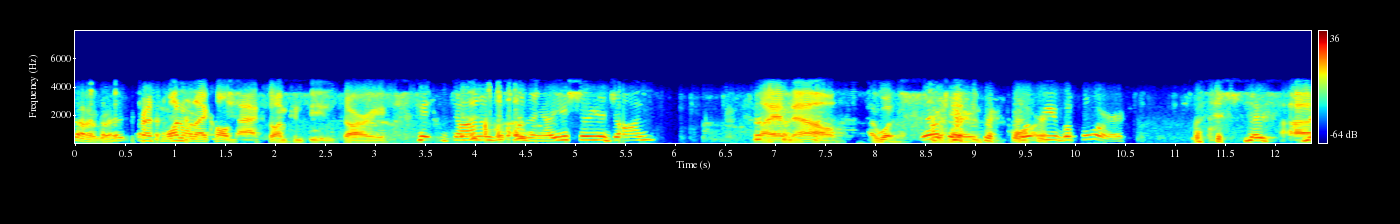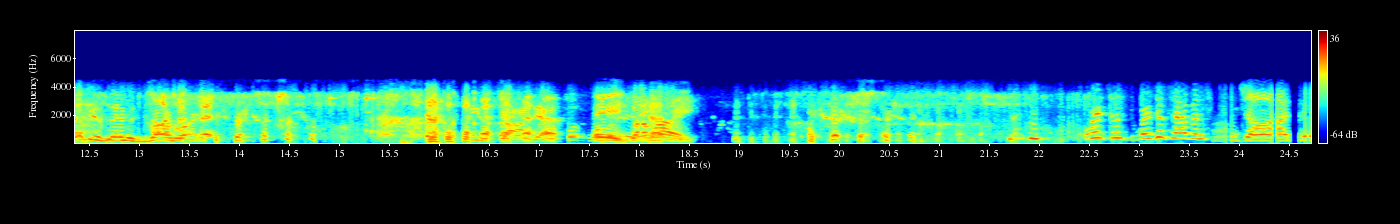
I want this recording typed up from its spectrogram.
John, right? press one when I called back, so I'm confused. Sorry. Hey, John, I'm just wondering, are you sure you're John? I am now. I was. Okay. wasn't What were you before? maybe, Uh, maybe his name is John Wright. He's John, yeah. What, what Hey, John? Wright. We're just we're just having fun, John. it's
